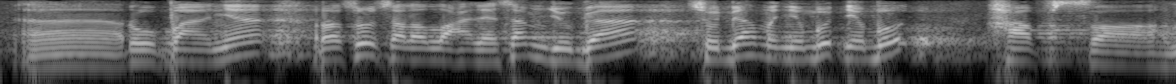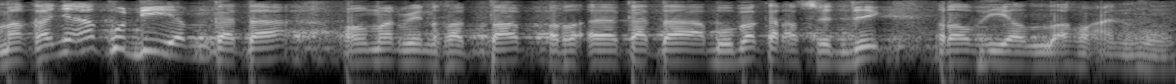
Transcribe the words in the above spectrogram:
Nah, rupanya Rasul Shallallahu Alaihi Wasallam juga sudah menyebut-nyebut Hafsah. Makanya aku diam kata Umar bin Khattab, eh, kata Abu Bakar As Siddiq radhiyallahu anhu.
